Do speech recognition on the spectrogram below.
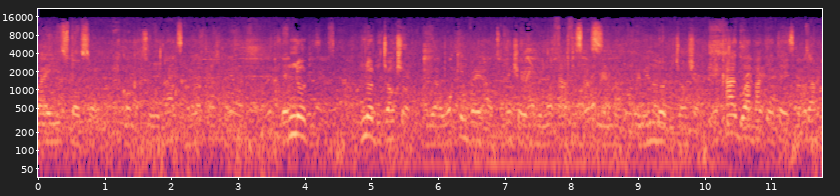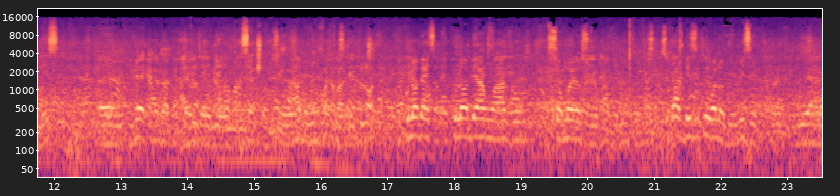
buy stuff from Ekoka. So that's another flashpoint. Then Nobi. Nobi Junction, we are working very hard to make sure we have enough officers in Nobi Junction. The Kagwa Bakete is another place. Bakete, the intersection. So is Ekulobia, Mwago, somewhere else we have enough. So that's basically one of the reasons we are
